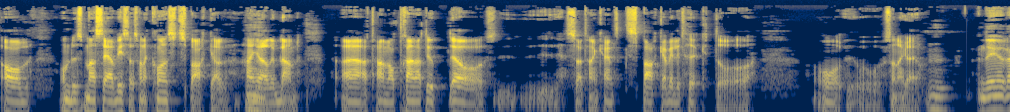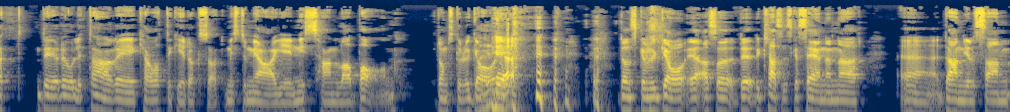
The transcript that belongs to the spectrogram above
av, om du, man ser vissa sådana konstsparkar han gör ibland. Eh, att han har tränat upp det och, så att han kan sparka väldigt högt och, och, och sådana grejer. Det är ju rätt... Det är roligt det här i Karate Kid också att Mr Miyagi misshandlar barn. De skulle gå i... Ja. De ska väl gå, eh, alltså det, det klassiska scenen när eh, Danielsson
